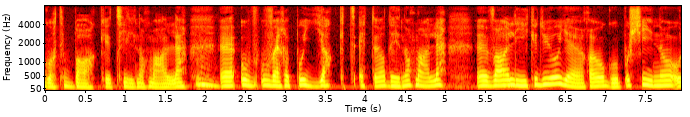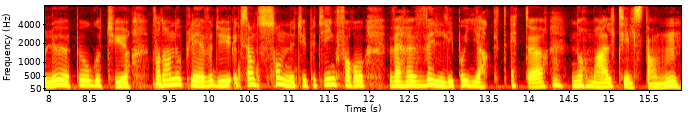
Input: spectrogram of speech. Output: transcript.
går tilbake til normale. Eh, og å være på jakt etter det normale. Eh, hva liker du å gjøre? Å gå på kino, å løpe og gå tur? Hvordan opplever du ikke sant? Sånne type ting for å være veldig på jakt etter normaltilstanden.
